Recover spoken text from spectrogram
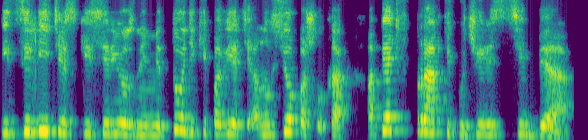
и целительские серьезные методики, поверьте, оно все пошло как? Опять в практику через себя.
